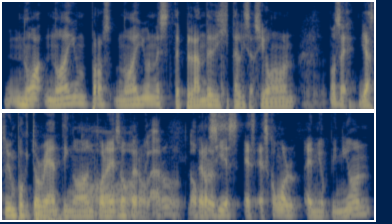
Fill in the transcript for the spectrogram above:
No, no hay un, no hay un este, plan de digitalización. No sé, ya estoy un poquito ranting on con eso, pero, Claro, no, pero sí es, es, es como, en mi opinión,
